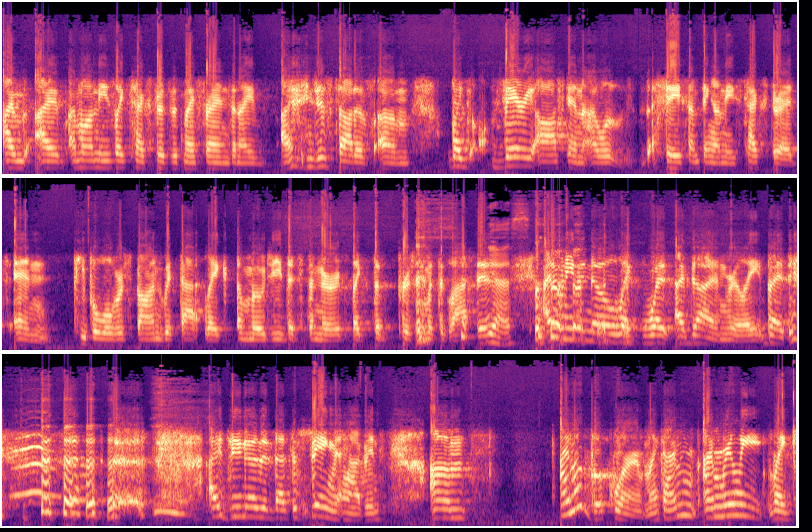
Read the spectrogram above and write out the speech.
I'm I, I'm on these like text threads with my friends, and I I just thought of um like very often I will say something on these text threads, and people will respond with that like emoji that's the nerd, like the person with the glasses. Yes. I don't even know like what I've done really, but I do know that that's a thing that happens. Um, I'm a bookworm. Like I'm I'm really like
